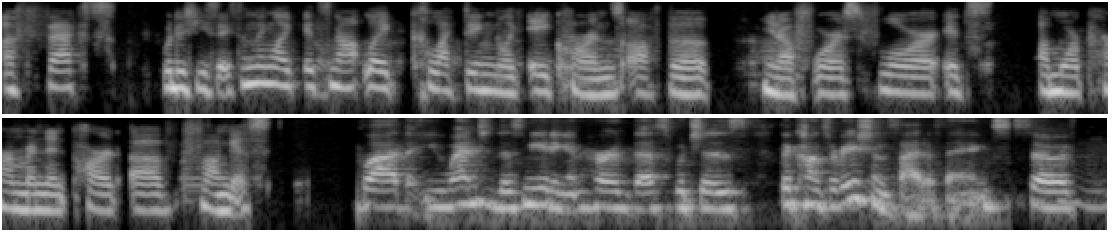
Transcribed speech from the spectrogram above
effects. What did he say? Something like it's not like collecting like acorns off the you know forest floor. It's a more permanent part of fungus. Glad that you went to this meeting and heard this, which is the conservation side of things. So, mm-hmm.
